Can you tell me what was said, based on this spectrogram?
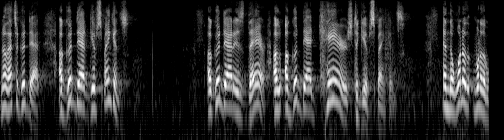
No, that's a good dad. A good dad gives spankings. A good dad is there. A, a good dad cares to give spankings. And the, one, of the, one of the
